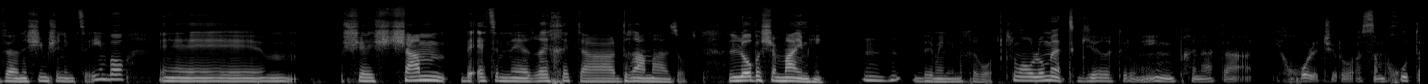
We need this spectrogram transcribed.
והאנשים שנמצאים בו, אה, ששם בעצם נערכת הדרמה הזאת. לא בשמיים היא, mm-hmm. במילים אחרות. כלומר, הוא לא מאתגר את אלוהים מבחינת היכולת שלו, הסמכות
